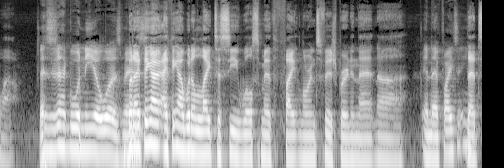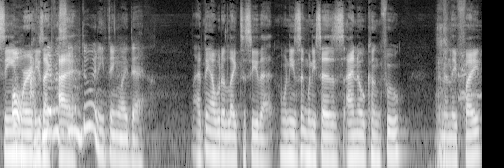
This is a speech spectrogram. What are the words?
Wow. That's exactly what Neo was, man. But I think I, I think I would have liked to see Will Smith fight Laurence Fishburne in that. Uh, in that fight scene, that scene oh, where I've he's like, never I- seen him do anything like that. I think I would have liked to see that when he's when he says, "I know kung fu," and then they fight.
